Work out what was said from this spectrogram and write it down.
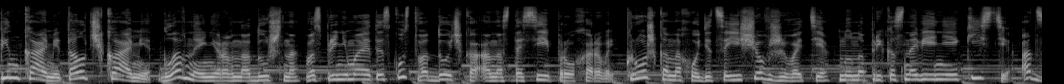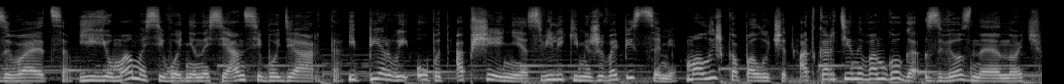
Пинками, толчками, главное неравнодушно, воспринимает искусство дочка Анастасии Прохоровой. Крошка находится еще в животе, но на прикосновение кисти отзывается. Ее мама сегодня на сеансе боди-арта. И первый опыт общения с великими живописцами малышка получит от картины Ван Гога «Звездная ночь».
